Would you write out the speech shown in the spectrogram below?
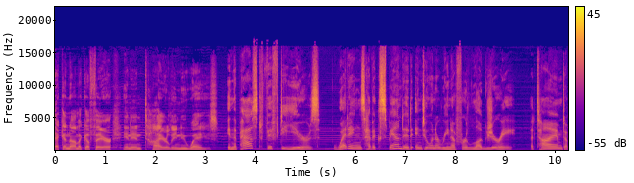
economic affair in entirely new ways. In the past 50 years, weddings have expanded into an arena for luxury, a time to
